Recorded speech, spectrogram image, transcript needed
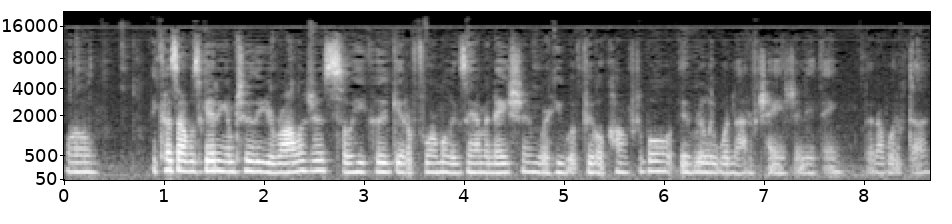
Well, because I was getting him to the urologist so he could get a formal examination where he would feel comfortable, it really would not have changed anything that I would have done.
